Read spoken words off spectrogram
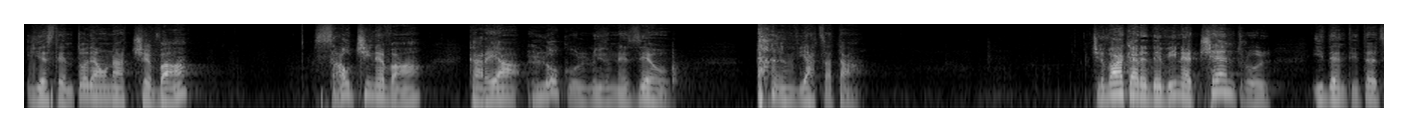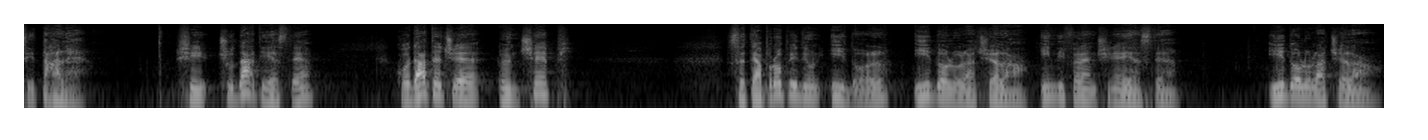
este întotdeauna ceva sau cineva care ia locul lui Dumnezeu în viața ta. Ceva care devine centrul identității tale. Și ciudat este că odată ce începi să te apropii de un idol, idolul acela, indiferent cine este, idolul acela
